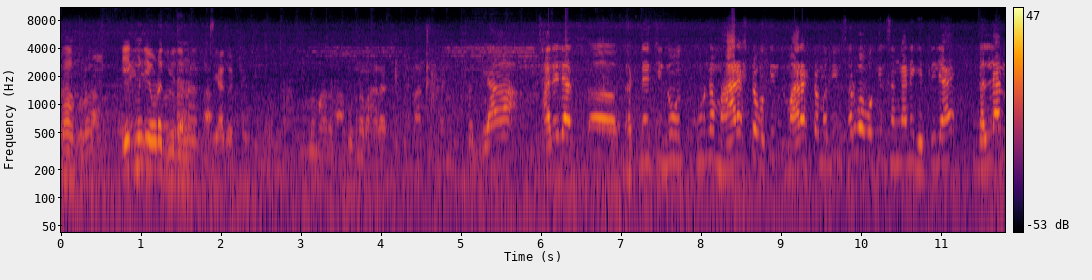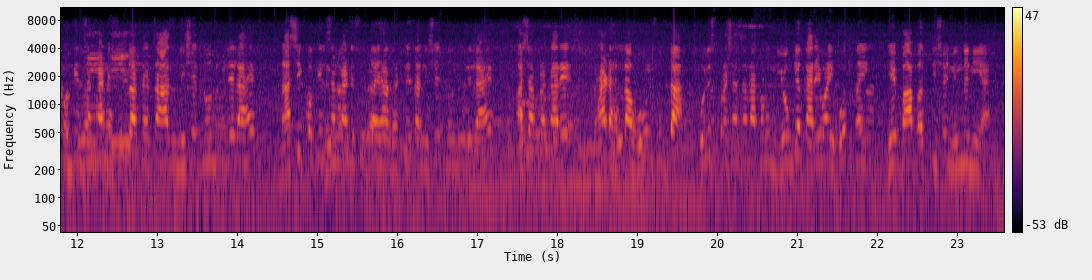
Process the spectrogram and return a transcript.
हां. एक मिनिट एवढं घेऊ द्या ना. या घटनेची. नोंद पूर्ण महाराष्ट्राची या झालेल्या अ, घटनेची नोंद पूर्ण महाराष्ट्र वकील महाराष्ट्रामधील सर्व वकील संघाने घेतलेली आहे. कल्याण वकील संघाने सुद्धा त्याचा आज निषेध नोंदविलेला आहे. नाशिक वकील संघाने सुद्धा या घटनेचा निषेध नोंदविलेला आहे. अशा प्रकारे भ्याड हल्ला होऊन सुद्धा पोलीस प्रशासनाकडून योग्य कार्यवाही होत नाही हे बाब अतिशय निंदनीय आहे.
